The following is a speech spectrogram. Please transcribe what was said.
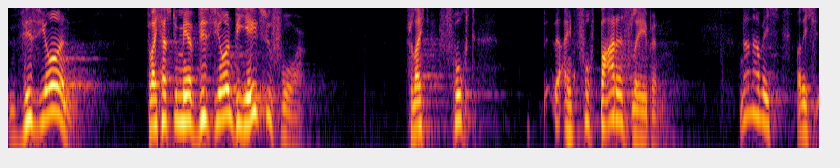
Vision. Vielleicht hast du mehr Vision wie je zuvor. Vielleicht Frucht, ein fruchtbares Leben. Und dann habe ich, weil ich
